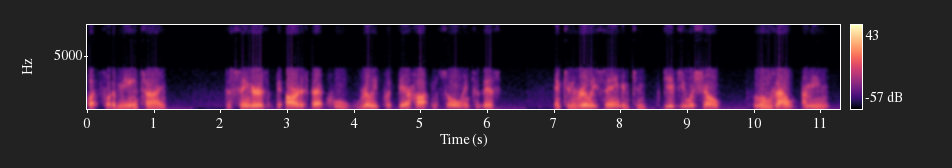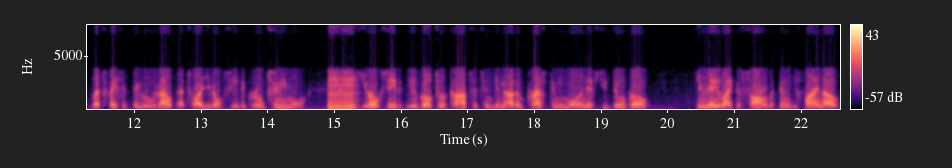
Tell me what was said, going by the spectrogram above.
But for the meantime, the singers, the artists that who really put their heart and soul into this, and can really sing and can give you a show, lose out. I mean, let's face it, they lose out. That's why you don't see the groups anymore. hmm you don't see, you go to a concert and you're not impressed anymore. And if you do go, you may like a song, but then when you find out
